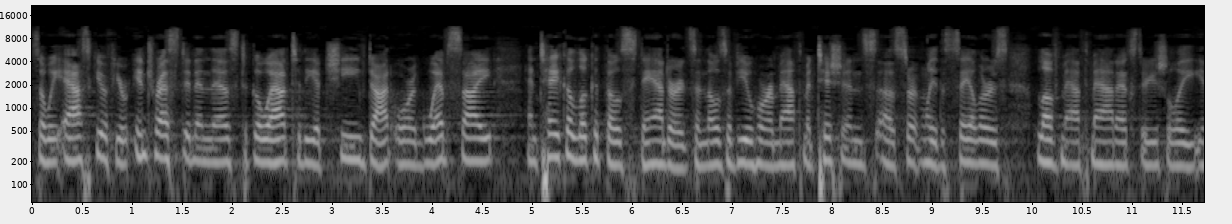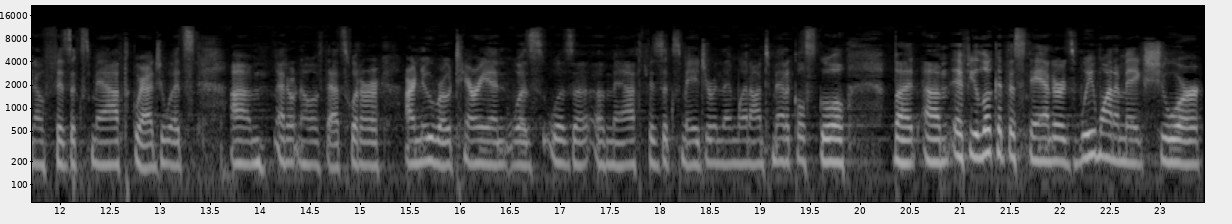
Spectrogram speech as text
So we ask you, if you're interested in this, to go out to the achieve.org website and take a look at those standards. And those of you who are mathematicians, uh, certainly the sailors love mathematics. They're usually, you know, physics, math graduates. Um, I don't know if that's what our, our new Rotarian was, was a, a math, physics major and then went on to medical school. But um, if you look at the standards, we want to make sure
